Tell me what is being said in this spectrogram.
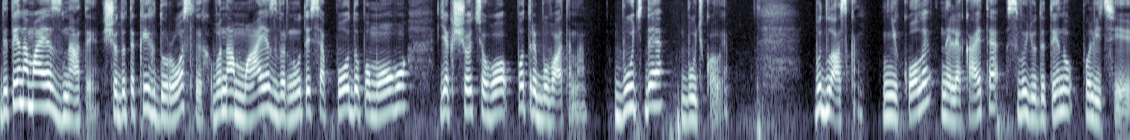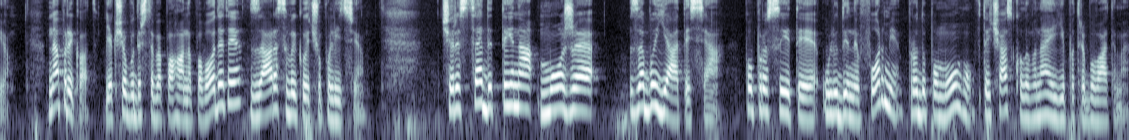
Дитина має знати, що до таких дорослих вона має звернутися по допомогу, якщо цього потребуватиме. Будь-де, будь-коли. Будь ласка, ніколи не лякайте свою дитину поліцією. Наприклад, якщо будеш себе погано поводити, зараз викличу поліцію. Через це дитина може забоятися попросити у людини в формі про допомогу в той час, коли вона її потребуватиме.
